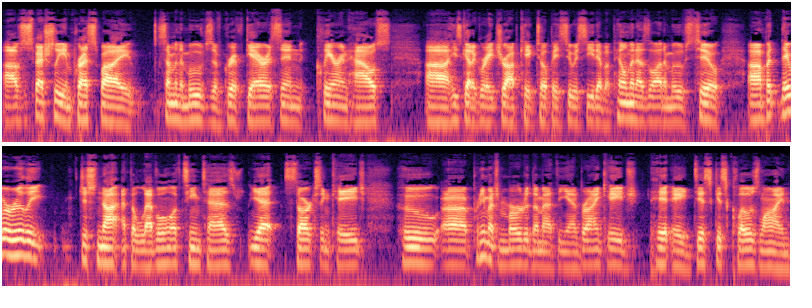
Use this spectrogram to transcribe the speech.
Uh, I was especially impressed by some of the moves of Griff Garrison clearing house. Uh, he's got a great drop kick, tope suicida, but Pillman has a lot of moves too. Uh, but they were really just not at the level of Team Taz yet. Starks and Cage, who uh, pretty much murdered them at the end. Brian Cage hit a discus clothesline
